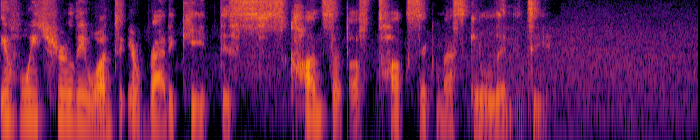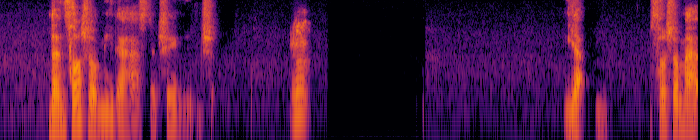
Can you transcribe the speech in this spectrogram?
if we truly want to eradicate this concept of toxic masculinity, then social media has to change. Mm. Yeah, social ma-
